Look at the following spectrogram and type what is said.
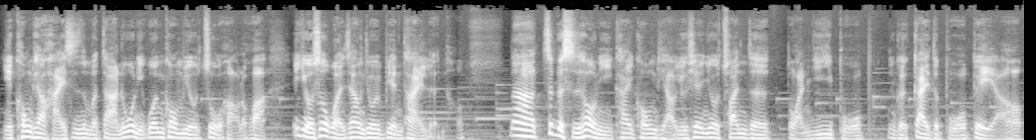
你的空调还是那么大。如果你温控没有做好的话，有时候晚上就会变太冷哦。那这个时候你开空调，有些人又穿着短衣薄那个盖着薄被啊，哦，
